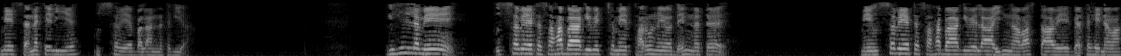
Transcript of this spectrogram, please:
මේ සැනකෙළිය උත්සවය බලන්නට ගියා. ගිහිල්ලා මේ උත්සවයට සහභාගී වෙච්ච මේ තරුණයෝ දෙන්නට මේ උත්සවයට සහභාගී වෙලා ඉන්න අවස්ථාවේ වැටහෙනවා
